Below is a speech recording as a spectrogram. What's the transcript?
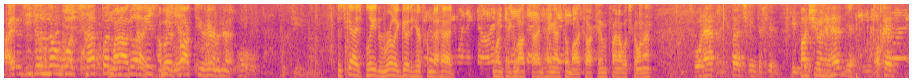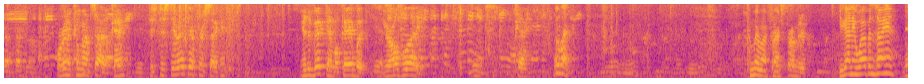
I didn't know what's happened. Come on You outside. I'm gonna talk to you here in a minute. Oh, this guy's bleeding really good here from the head. You wanna take him outside and hang on to him? I'll talk to him and find out what's going on. So what happened? Punch me in the head. He punched you in the head? Yeah. Okay. That, that long. We're gonna come outside, okay? Just just stay right there for a second. You're the victim, okay? But Yes. you're all bloody. Yes. Okay. No, but Come here, my friend. That's affirmative. You got any weapons on you? No.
